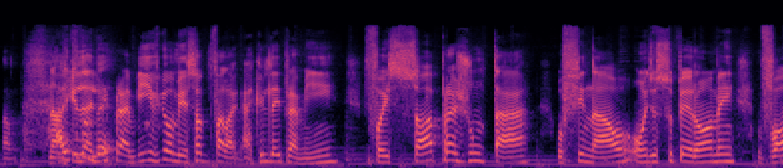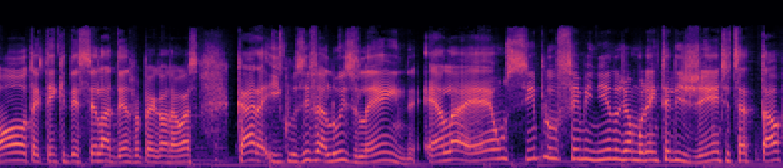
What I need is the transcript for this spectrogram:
na... Não, Aí, aquilo dali bem. pra mim, viu, Mir? Só pra falar, aquilo daí pra mim foi só pra juntar o final, onde o super-homem volta e tem que descer lá dentro para pegar o negócio. Cara, inclusive a Lois Lane, ela é um símbolo feminino de uma mulher inteligente, etc tal.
